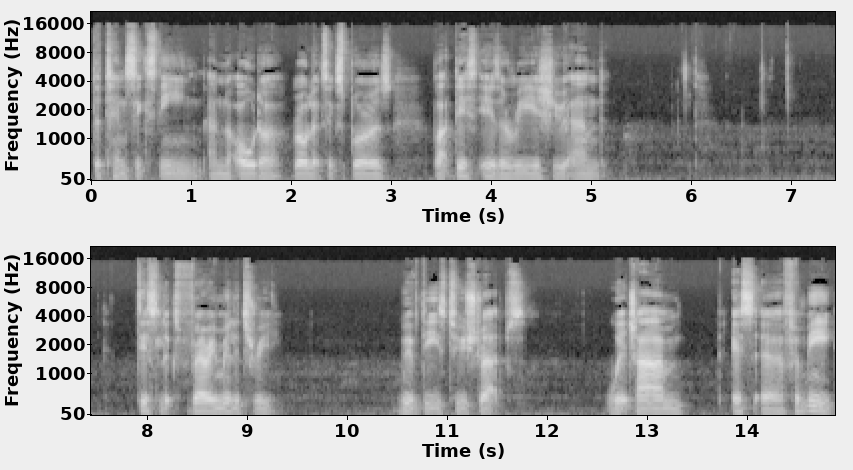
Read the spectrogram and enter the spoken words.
the 1016 and the older Rolex Explorers, but this is a reissue and this looks very military with these two straps, which I'm, it's uh, for me,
